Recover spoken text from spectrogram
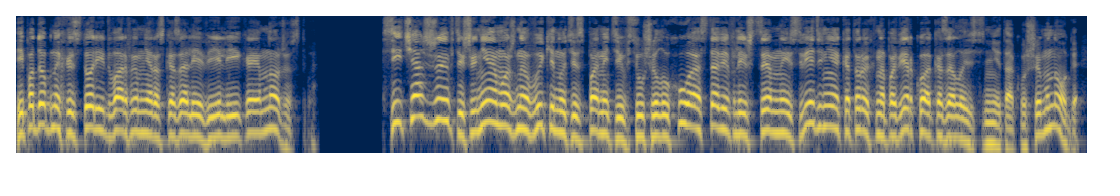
И подобных историй дварфы мне рассказали великое множество. Сейчас же в тишине можно выкинуть из памяти всю шелуху, оставив лишь ценные сведения, которых на поверку оказалось не так уж и много –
